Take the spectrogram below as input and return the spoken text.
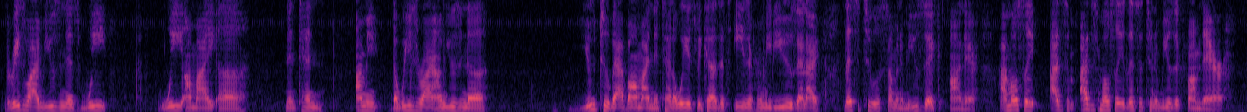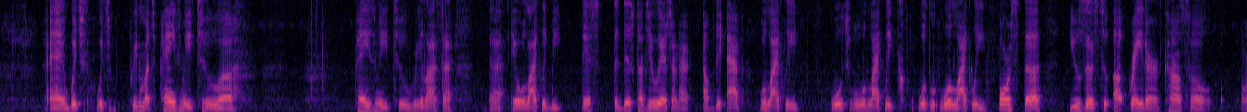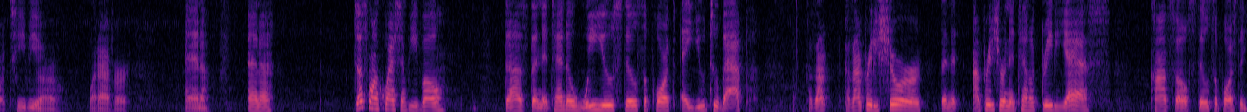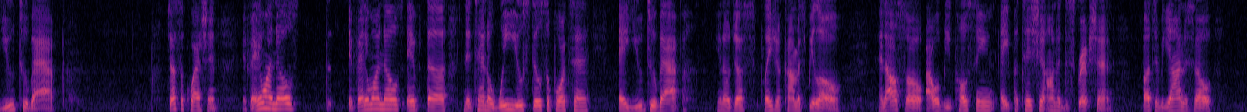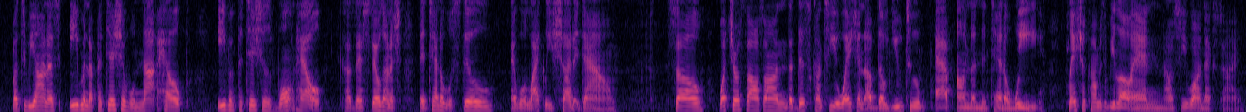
The reason why I'm using this Wii Wii on my uh, Nintendo. I mean, the reason why I'm using the YouTube app on my Nintendo Wii is because it's easier for me to use, and I listen to some of the music on there. I mostly, I just, I just mostly listen to the music from there, and which, which pretty much pains me to, uh, pains me to realize that, that it will likely be this, the discontinuation of the app will likely which will likely will, will likely force the users to upgrade their console or TV or whatever. And uh, and uh, just one question, people: Does the Nintendo Wii U still support a YouTube app? Cause I'm cause I'm pretty sure the I'm pretty sure Nintendo 3DS console still supports the YouTube app. Just a question. If anyone knows if anyone knows if the Nintendo Wii U still supports a, a YouTube app, you know, just place your comments below. And also, I will be posting a petition on the description. But to be honest, though, but to be honest, even a petition will not help. Even petitions won't help because they're still gonna. Nintendo will still and will likely shut it down. So, what's your thoughts on the discontinuation of the YouTube app on the Nintendo Wii? Place your comments below and I'll see you all next time.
